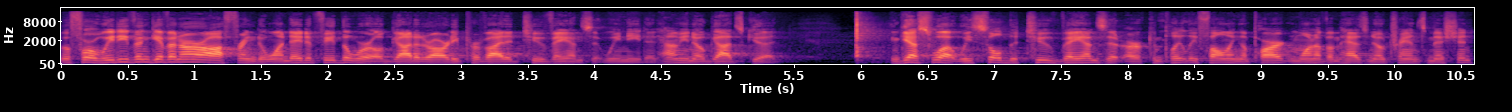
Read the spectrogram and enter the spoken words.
Before we'd even given our offering to One Day to Feed the World, God had already provided two vans that we needed. How many know God's good? And guess what? We sold the two vans that are completely falling apart, and one of them has no transmission.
